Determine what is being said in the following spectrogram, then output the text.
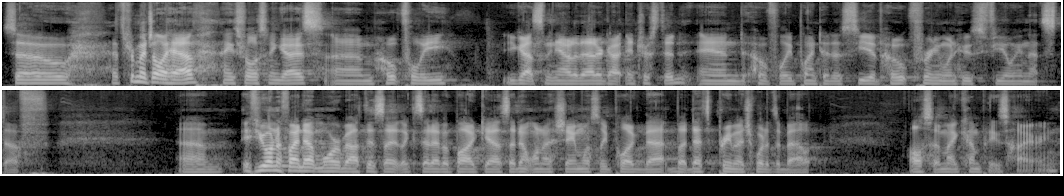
So that's pretty much all I have. Thanks for listening, guys. Um, hopefully you got something out of that or got interested, and hopefully planted a seed of hope for anyone who's feeling that stuff. Um, if you want to find out more about this, like I said, I have a podcast. I don't want to shamelessly plug that, but that's pretty much what it's about. Also, my company's hiring.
